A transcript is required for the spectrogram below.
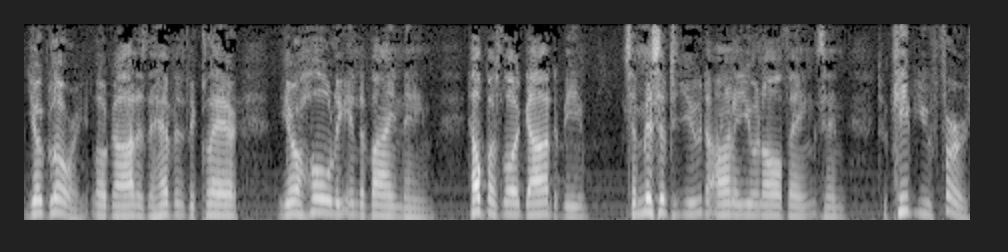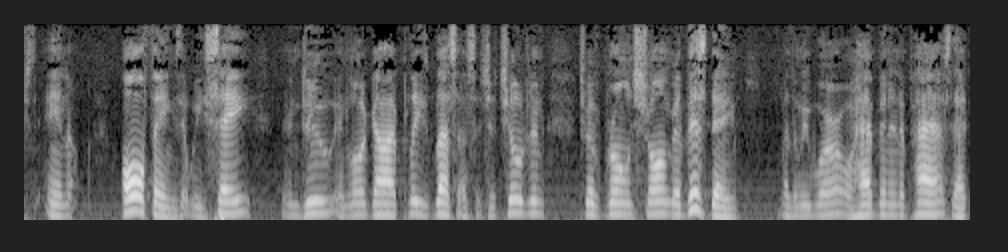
your glory, Lord God, as the heavens declare your holy and divine name. Help us, Lord God, to be submissive to you, to honor you in all things, and to keep you first in all things that we say and do. And Lord God, please bless us as your children to have grown stronger this day than we were or have been in the past, that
